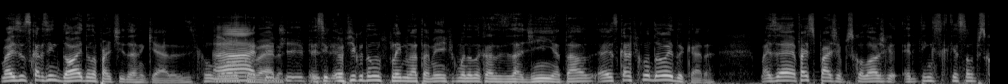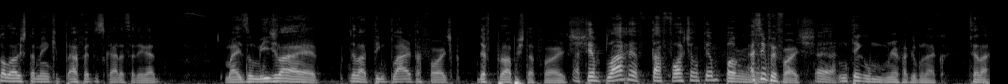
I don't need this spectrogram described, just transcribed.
Mas os caras endoidam na partida ranqueada. Eles ficam loucos, Ah, velho. entendi, entendi. Eu fico dando flame lá também, fico mandando aquelas risadinhas e tal. Aí os caras ficam doidos, cara. Mas é, faz parte, é psicológico. Ele tem questão psicológica também que afeta os caras, tá ligado? Mas o mid lá é. Sei lá, Templar tá forte, Death Property tá forte. A Templar tá forte há um tempão. né? Assim foi forte. É. Não tem como nerfar aquele boneco. Sei lá.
